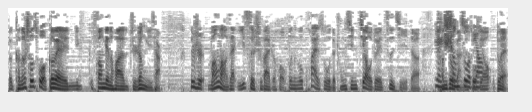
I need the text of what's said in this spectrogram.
呃，可能说错，各位你方便的话指正一下。就是往往在一次失败之后，不能够快速的重新校对自己的成就感坐标对，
